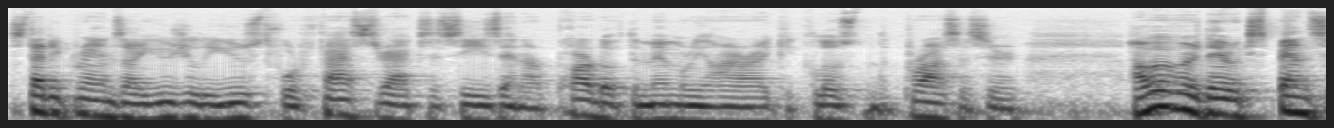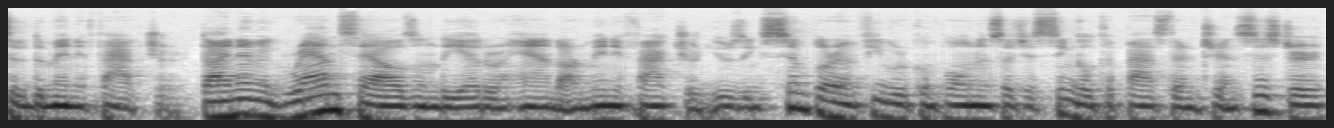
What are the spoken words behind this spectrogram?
Static RAMs are usually used for faster accesses and are part of the memory hierarchy close to the processor. However, they're expensive to manufacture. Dynamic RAM cells, on the other hand, are manufactured using simpler and fewer components such as single capacitor and transistor,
